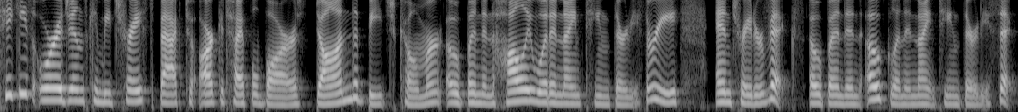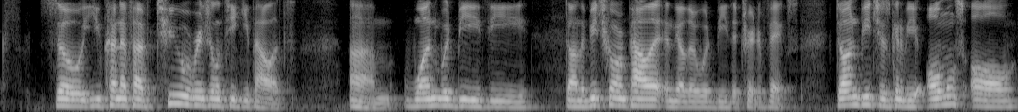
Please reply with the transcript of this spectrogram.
Tiki's origins can be traced back to archetypal bars Don the Beachcomber, opened in Hollywood in 1933, and Trader Vic's, opened in Oakland in 1936. So you kind of have two original tiki palettes. Um, one would be the Don the Beachcomber palette, and the other would be the Trader Vic's. Don Beach is going to be almost all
